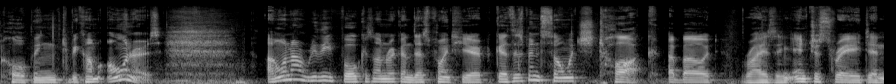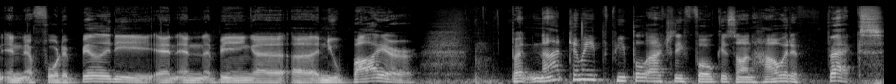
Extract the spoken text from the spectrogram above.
hoping to become owners. I want to really focus on Rick on this point here because there's been so much talk about rising interest rate and, and affordability and, and being a, a new buyer, but not too many people actually focus on how it affects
